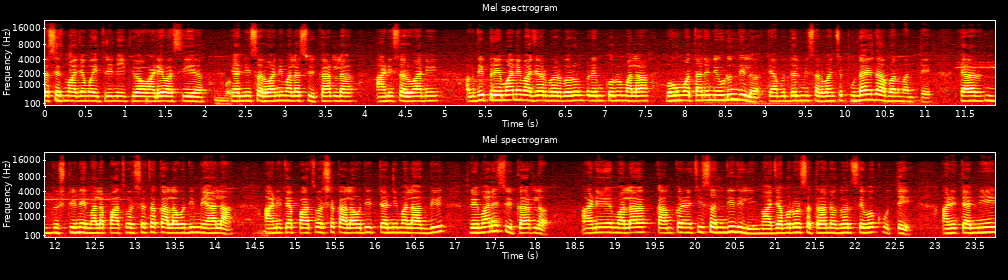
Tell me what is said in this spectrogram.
तसेच माझ्या मैत्रिणी किंवा वाडेवासी यांनी सर्वांनी मला स्वीकारलं आणि सर्वांनी अगदी प्रेमाने माझ्यावर भरभरून प्रेम करून मला बहुमताने निवडून दिलं. त्याबद्दल मी सर्वांचे पुन्हा एकदा आभार मानते. त्या दृष्टीने मला पाच वर्षाचा कालावधी मिळाला. आणि त्या पाच वर्ष कालावधीत त्यांनी मला अगदी प्रेमाने स्वीकारलं आणि मला काम करण्याची संधी दिली. माझ्याबरोबर सतरा नगरसेवक होते आणि त्यांनी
